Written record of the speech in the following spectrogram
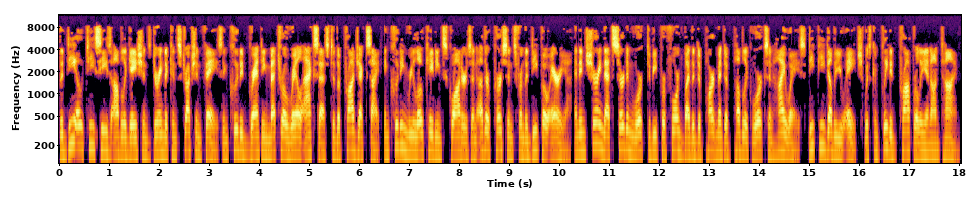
The DOTC's obligations during the construction phase included granting Metro Rail access to the project site, including relocating squatters and other persons from the depot area, and ensuring that certain work to be performed by the Department of Public Works and Highways DPWH was completed properly and on time.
